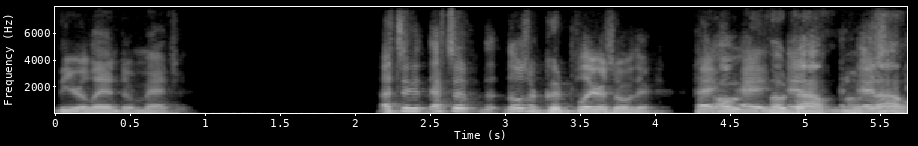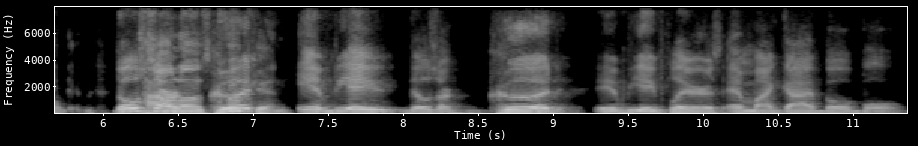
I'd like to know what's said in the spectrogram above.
the Orlando Magic. That's a that's a those are good players over there. Hey, oh, hey no doubt, no as, doubt. Those Paolo's are good cooking. NBA. Those are good NBA players, and my guy Bol Bol.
